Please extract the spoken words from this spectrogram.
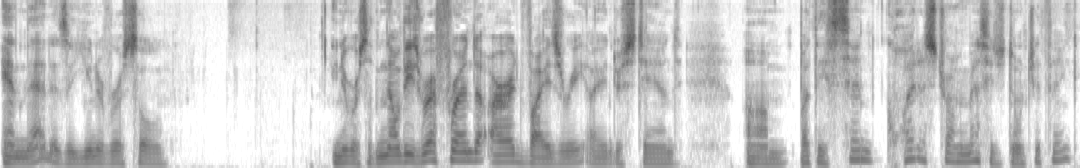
and that is a universal. Universal. Now, these referenda are advisory, I understand, um, but they send quite a strong message, don't you think?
